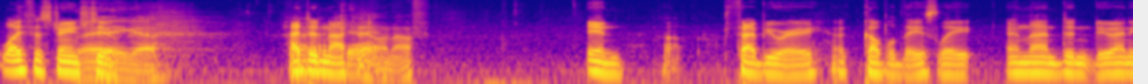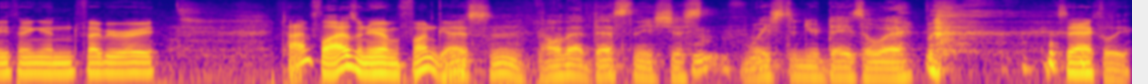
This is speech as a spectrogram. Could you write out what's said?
Life is Strange There 2. you go. I did knock Okay. that one off in Oh. February, a couple days late, and then didn't do anything in February. Time flies when you're having fun, guys. Mm, all that Destiny's just wasting your days away. exactly.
